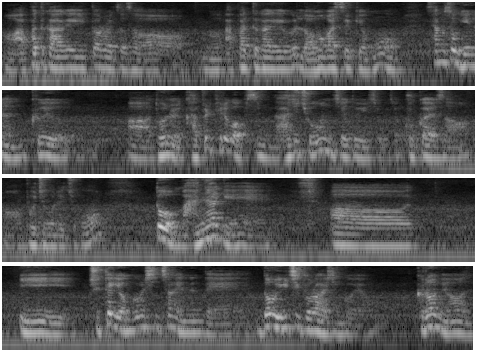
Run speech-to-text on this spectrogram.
어, 아파트 가격이 떨어져서 어, 아파트 가격을 넘어갔을 경우 상속인은 그 어, 돈을 갚을 필요가 없습니다. 아주 좋은 제도이죠. 그죠? 국가에서 어, 보증을 해주고 또 만약에 어, 이 주택연금을 신청했는데 너무 일찍 돌아가신 거예요. 그러면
